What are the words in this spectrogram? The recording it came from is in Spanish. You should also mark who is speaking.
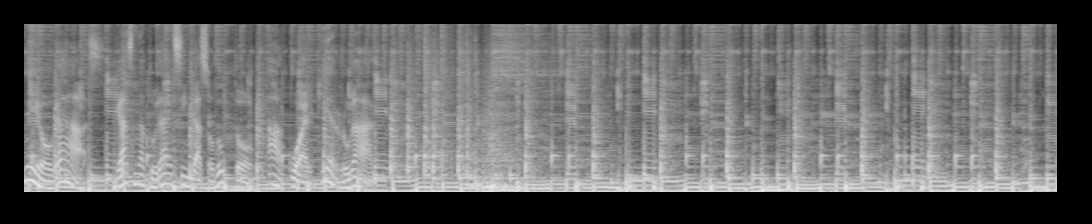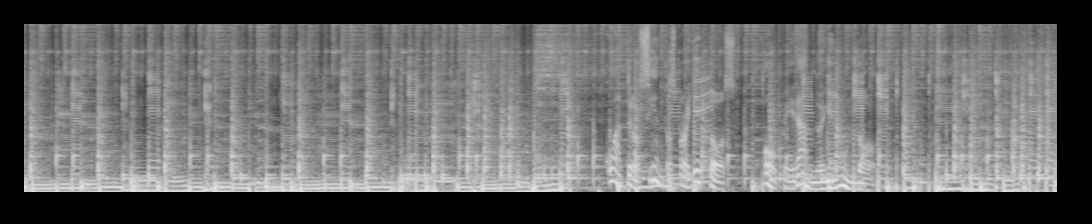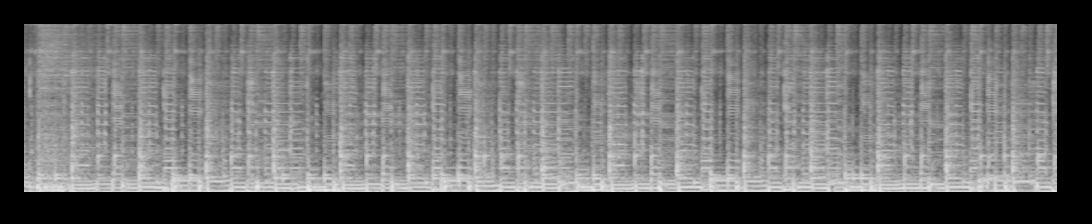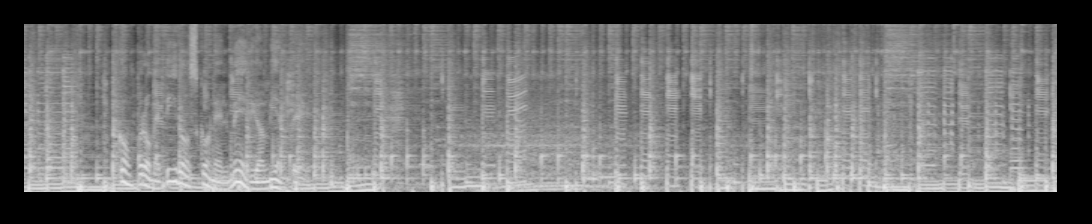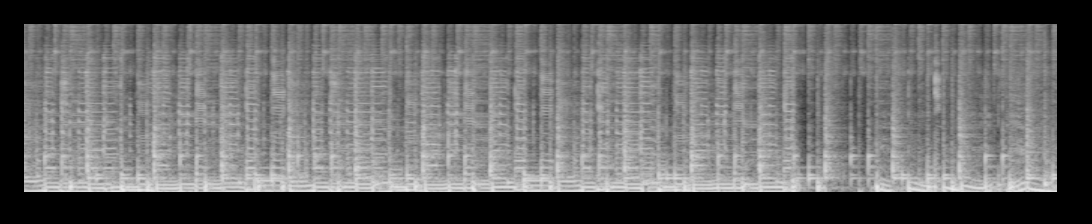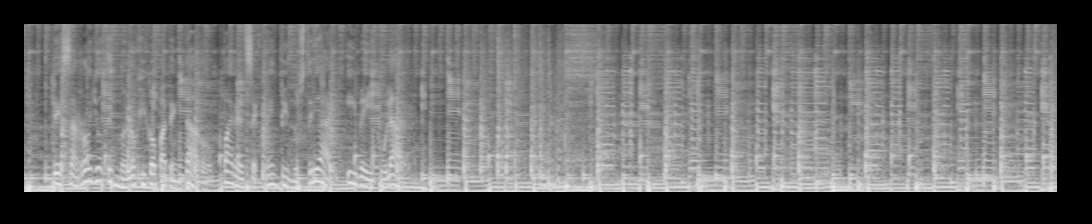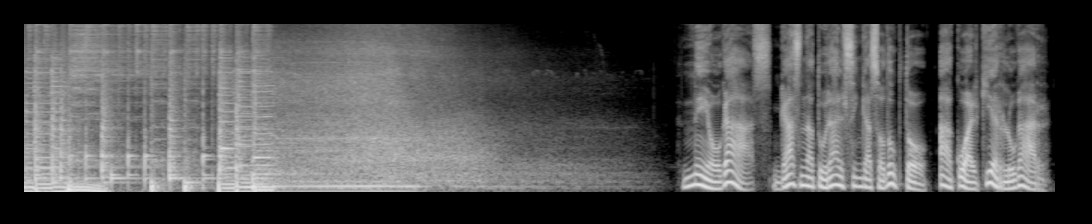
Speaker 1: Neogas, gas natural sin gasoducto a cualquier lugar. ¡400 proyectos operando en el mundo! Comprometidos con el medio ambiente. Desarrollo tecnológico patentado para el segmento industrial y vehicular. Neogas, gas natural sin gasoducto, a cualquier lugar.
